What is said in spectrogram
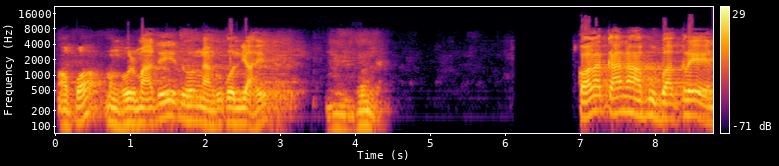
apa menghormati itu nganggu kunyah itu. Hmm. Kala kana Abu Bakrin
